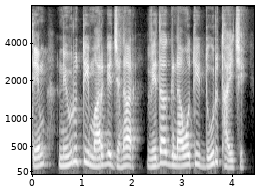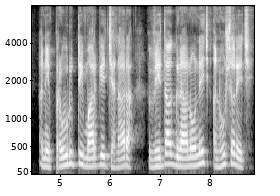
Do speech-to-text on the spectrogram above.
તેમ નિવૃત્તિ માર્ગે જનાર વેદાજ્ઞાઓથી દૂર થાય છે. અને પ્રવૃત્તિ માર્ગે જનારા વેદાજ્ઞાનોને જ અનુસરે છે.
